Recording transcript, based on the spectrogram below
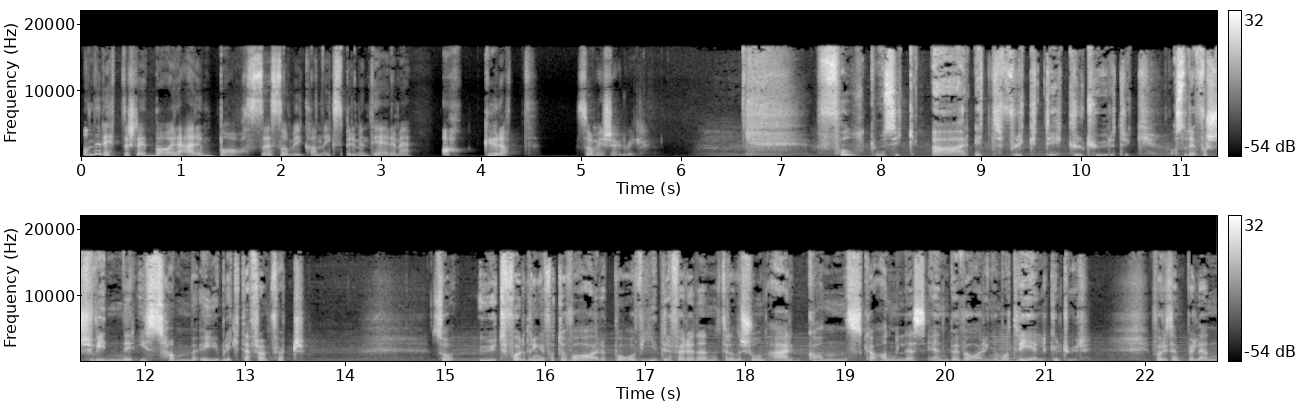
om det rett og slett bare er en base som vi kan eksperimentere med akkurat som vi sjøl vil. Folkemusikk er et flyktig kulturuttrykk. Altså, det forsvinner i samme øyeblikk det er fremført. Så utfordringen for å ta vare på og videreføre denne tradisjonen er ganske annerledes enn bevaring av materiell kultur. F.eks. en,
